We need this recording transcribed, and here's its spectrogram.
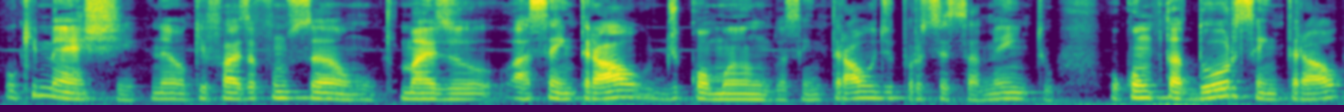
o que mexe, né? O que faz a função, mas o, a central de comando, a central de processamento, o computador central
